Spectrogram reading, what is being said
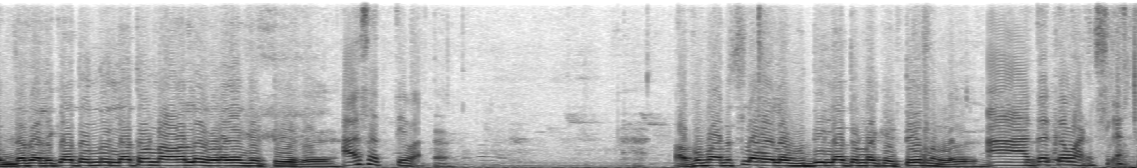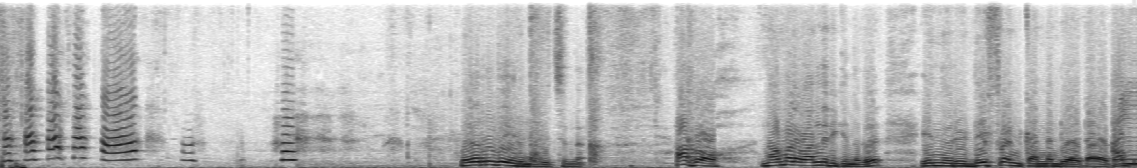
എന്റെ തലക്കകത്തൊന്നും ഇല്ലാത്തോണ്ടാണല്ലോ ഇവിടെ ഞാൻ കെട്ടിയത്. ആ സത്യവാ. അപ്പൊ മനസ്സിലായല്ലോ ബുദ്ധി ഇല്ലാത്തോണ്ടാ കെട്ടിയെന്നുള്ളത്. ആ അതൊക്കെ മനസ്സിലായി. വെറുതെ ഇരുന്ന് പിച്ചെന്ന് അപ്പോ നമ്മൾ വന്നിരിക്കുന്നത് ഇന്നൊരു ഡിഫറെന്റ് കണ്ടന്റുമായിട്ടാണ്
